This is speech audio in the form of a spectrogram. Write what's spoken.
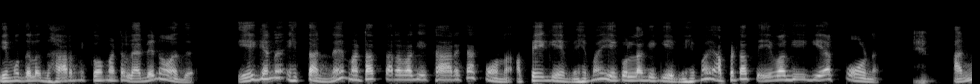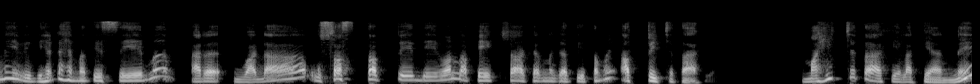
මේ මුදල ධාර්මිකව මට ලැබෙනවද? ඒ ගැන හිතන්නේ මටත් අර වගේ කාර් එකක් ඕන. අපේ ගේ මෙහෙමයි, ඒගොල්ලන්ගේ ගේ මෙහෙමයි, අපටත් ඒ වගේ ගයක් ඕන. අන්න ඒ විදිහට හැමතිස්සෙම අර වඩා උසස් තත්වයේ දේවල් අපේක්ෂා කරන ගතිය තමයි අත්‍රිච්ඡතා කියලා. මහිච්ඡතා කියලා කියන්නේ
